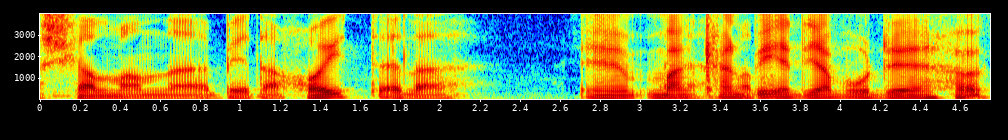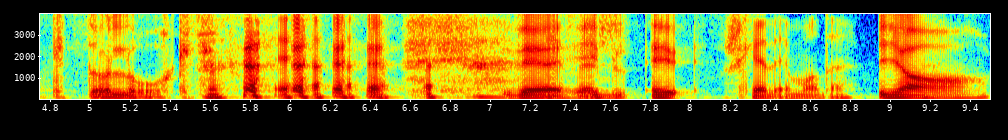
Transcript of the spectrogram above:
ska, man uh, beda höjt eller? Eh, man kan eh, bedja både högt och lågt. det är det moder. Ja,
